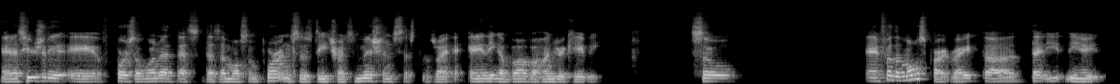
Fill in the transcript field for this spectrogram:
And it's usually a, of course, the one that that's that's the most important is the transmission systems, right? Anything above 100 kV. So, and for the most part, right, uh, that you, you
